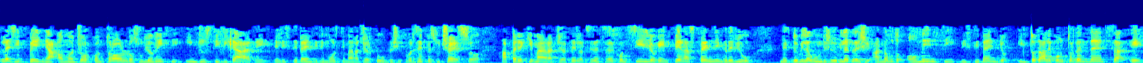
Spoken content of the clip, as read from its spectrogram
lei si impegna a un maggior controllo sugli aumenti ingiustificati degli stipendi di molti manager pubblici, come ad esempio è successo a parecchi manager della Presidenza del Consiglio che in piena spending review nel 2011-2013 hanno avuto aumenti di stipendio in totale controtendenza e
